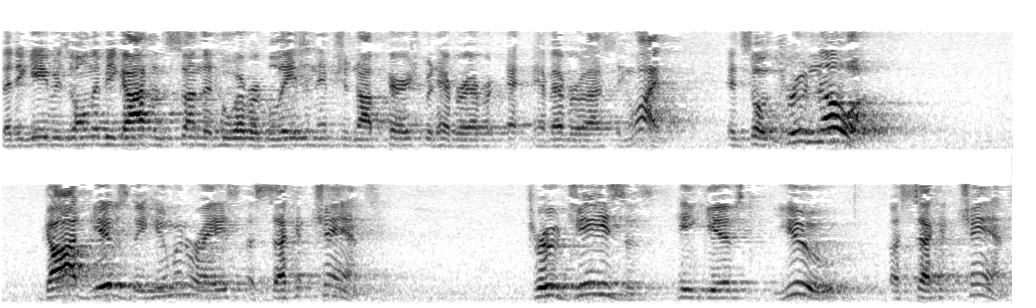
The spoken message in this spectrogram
that he gave his only begotten Son that whoever believes in him should not perish but have, ever, have everlasting life. And so through Noah, God gives the human race a second chance. Through Jesus, he gives you a second chance.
